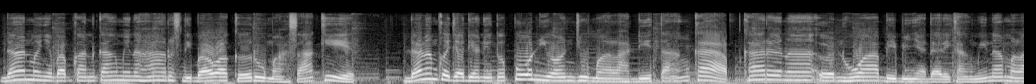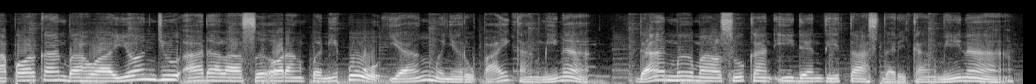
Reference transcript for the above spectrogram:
dan menyebabkan Kang Mina harus dibawa ke rumah sakit. Dalam kejadian itu pun Yeonju malah ditangkap karena Eunhwa bibinya dari Kang Mina melaporkan bahwa Yeonju adalah seorang penipu yang menyerupai Kang Mina dan memalsukan identitas dari Kang Mina.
